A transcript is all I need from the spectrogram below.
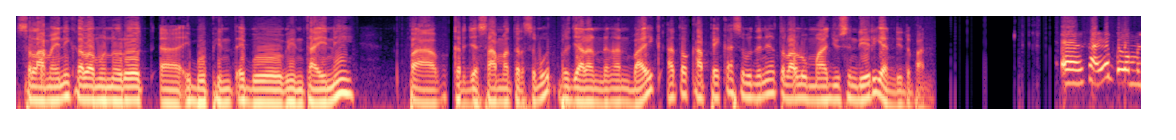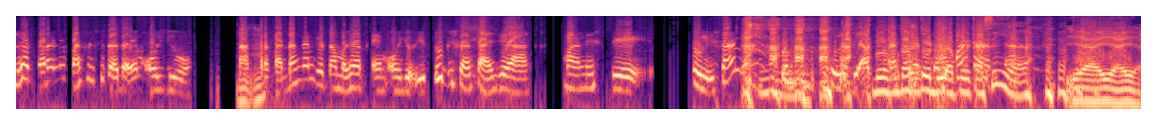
Selama ini kalau menurut eh, Ibu Pinta, Ibu Pinta ini Pak kerjasama tersebut berjalan dengan baik atau KPK sebenarnya terlalu maju sendirian di depan? Eh, saya belum melihat karena ini pasti sudah ada MOU. Nah, Mm-mm. terkadang kan kita melihat MOU itu bisa saja manis di tulisan, belum tentu di aplikasinya. Iya iya iya.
